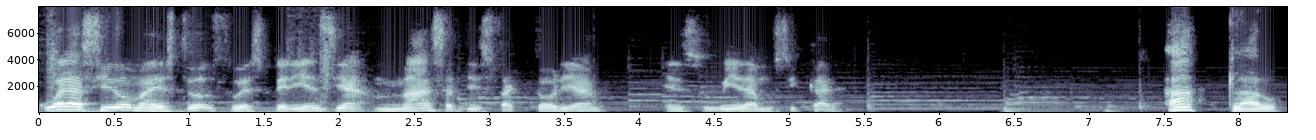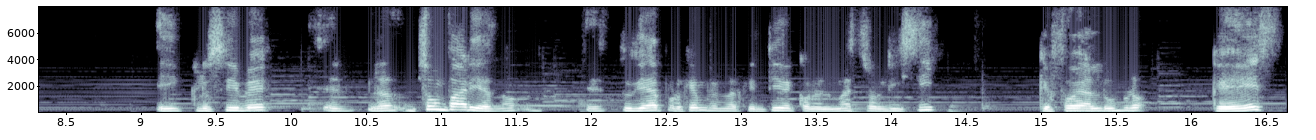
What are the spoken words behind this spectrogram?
¿Cuál ha sido, maestro, su experiencia más satisfactoria en su vida musical? Ah, claro. Inclusive, eh, son varias, ¿no? Estudiar, por ejemplo, en Argentina con el maestro Lisi, que fue alumno, que es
